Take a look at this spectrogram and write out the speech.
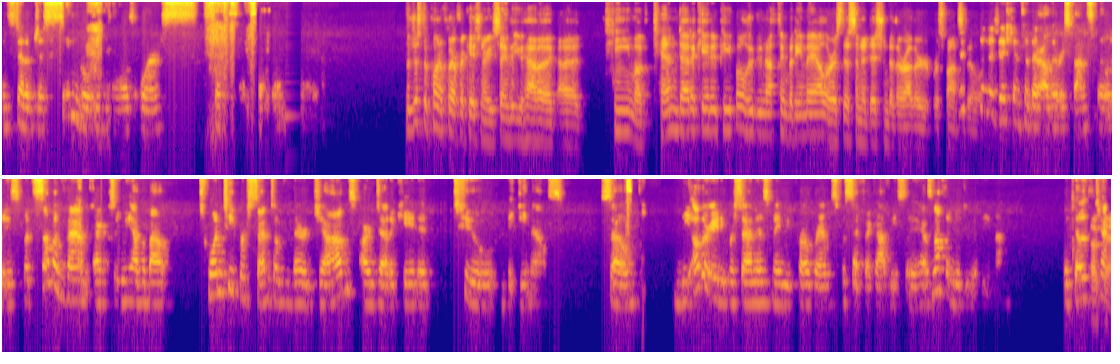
instead of just single emails or So just a point of clarification, are you saying that you have a, a team of 10 dedicated people who do nothing but email, or is this in addition to their other responsibilities? in addition to their other responsibilities, but some of them, actually, we have about 20% of their jobs are dedicated to the emails. So the other 80% is maybe program specific, obviously. It has nothing to do with email. But those okay. 10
